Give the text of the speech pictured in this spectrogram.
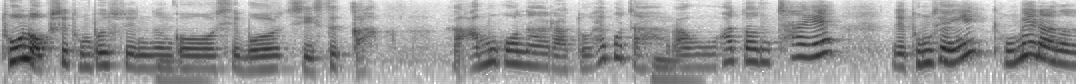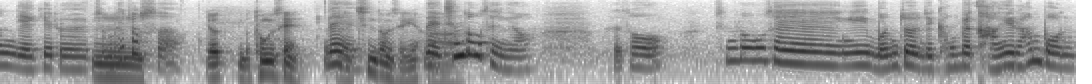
돈 없이 돈 벌 수 있는 음. 것이 무엇이 있을까 아무거나라도 해보자라고 하던 차에 이제 동생이 경매라는 얘기를 좀 음. 해줬어요. 여, 뭐 동생, 네. 친동생이요? 네, 아. 친동생이요. 그래서 친동생이 먼저 이제 경매 강의를 한번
